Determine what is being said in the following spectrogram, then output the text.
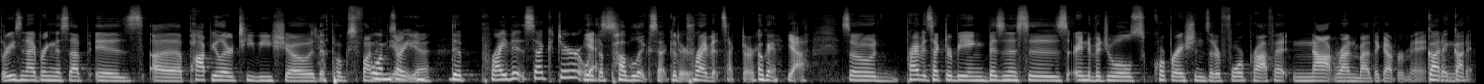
the reason i bring this up is a popular tv show that pokes fun oh, at I'm the sorry. idea The private sector or Yes. the public sector? the private sector. Okay. Yeah. So private sector being businesses, individuals, corporations that are for profit, not run by the government. Got it, And got it.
